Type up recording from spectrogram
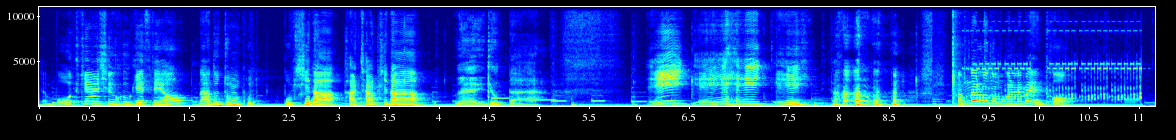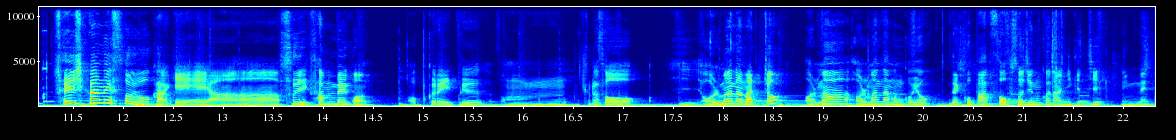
자, 뭐 어떻게 하시고 계세요? 나도 좀 보, 봅시다. 같이 합시다. 왜 이겼다. 에잇 에잇 에잇. 다음날로 넘어가려면 엔터. 3시간 했어요 가게. 아 수익 300원. 업그레이드. 음 그래서 이, 얼마 남았죠? 얼마 얼마 남은 거요? 내 거 박스 없어지는 건 아니겠지? 있네.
